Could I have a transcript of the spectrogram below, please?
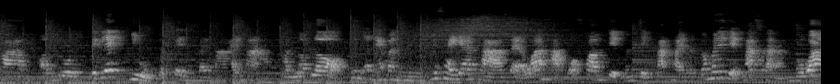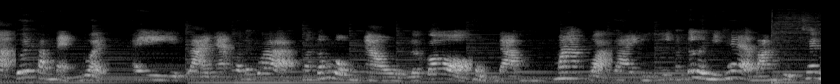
ความอ่อนโยนเล็กๆอยู่ก็เป็นใบไม้มาพันรอบๆซึ่งอันนี้มันไม่ใช้ยาชา แต่ว่าถามว่าความเจ็บมันเจ็บมากไหมมันก็ไม่ได้เจ็บมากขนาดนั้นเพราะว่าด้วยตำแหน่งด้วยไอ้ลายเนี้ยเขาเรียกว่ามันต้องลงเงาแล้วก็ผมดำมากกว่าลายนี้ มันก็เลยมีแค่บางจุดเช่น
